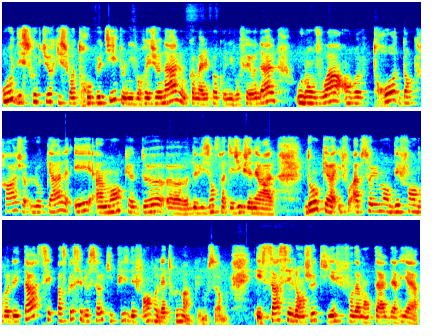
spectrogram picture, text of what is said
ou des structures qui soient trop petites au niveau régional, ou comme à l'époque au niveau féodal, où l'on voit trop d'ancrage local et un manque de, euh, vision stratégique générale. Donc euh, il faut absolument défendre l'État, c'est parce que c'est le seul qui puisse défendre l'être humain que nous sommes. Et ça, c'est l'enjeu qui est fondamental derrière.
